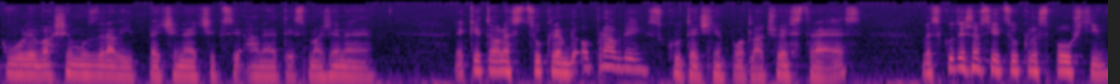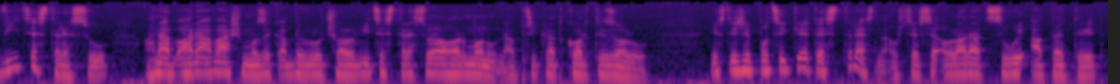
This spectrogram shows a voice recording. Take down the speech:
kvůli vašemu zdraví pečené chipsy a ne ty smažené. Jak je to ale s cukrem doopravdy? Skutečně potlačuje stres? Ve skutečnosti cukr spouští více stresu a nabádá váš mozek, aby vlučoval více stresového hormonu, například kortizolu. Jestliže pocitujete stres, naučte se ovládat svůj apetit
